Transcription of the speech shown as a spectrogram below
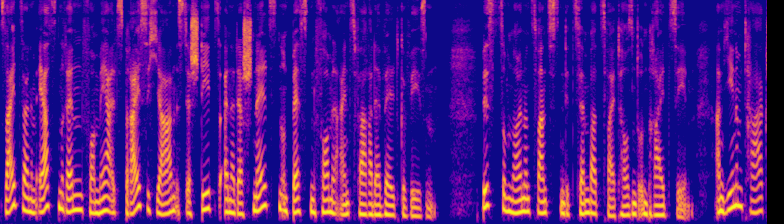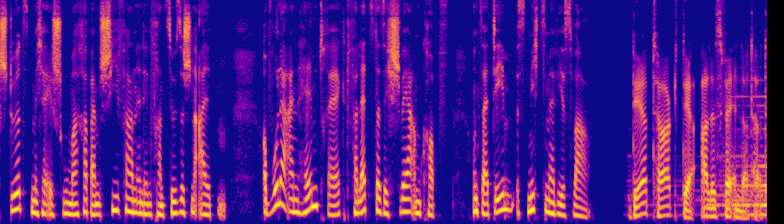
Seit seinem ersten Rennen vor mehr als 30 Jahren ist er stets einer der schnellsten und besten Formel 1 Fahrer der Welt gewesen bis zum 29. Dezember 2013. An jenem Tag stürzt Michael Schumacher beim Skifahren in den französischen Alpen. Obwohl er einen Helm trägt, verletzt er sich schwer am Kopf und seitdem ist nichts mehr wie es war. Der Tag, der alles verändert hat.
